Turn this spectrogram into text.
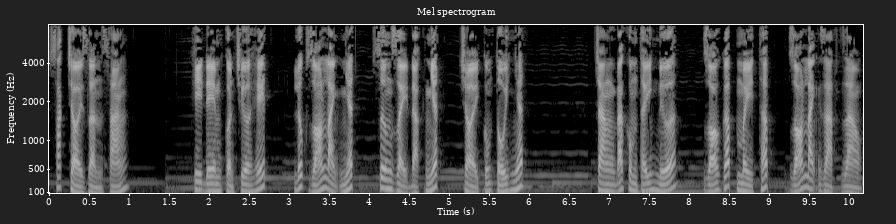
Sắc trời dần sáng. Khi đêm còn chưa hết, lúc gió lạnh nhất, sương dày đặc nhất, trời cũng tối nhất. Trăng đã không thấy nữa, gió gấp mây thấp, gió lạnh giạt rào.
